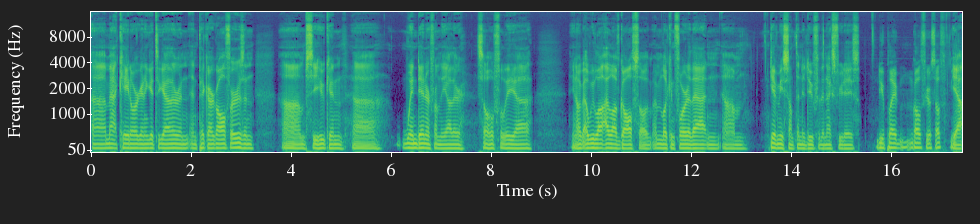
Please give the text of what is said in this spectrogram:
uh, Matt Cato are going to get together and, and pick our golfers and um, see who can uh, win dinner from the other. So hopefully, uh, you know, we lo- I love golf, so I'm looking forward to that and um, give me something to do for the next few days. Do you play golf yourself? Yeah,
